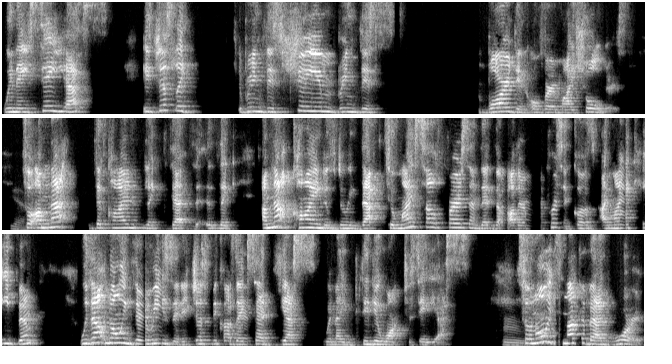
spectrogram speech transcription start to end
when I say yes, it's just like bring this shame, bring this burden over my shoulders. yeah So I'm not the kind like that, like I'm not kind of doing that to myself first and then the other person because I might hate them without knowing the reason. It's just because I said yes when I didn't want to say yes. Mm. So no, it's not a bad word,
